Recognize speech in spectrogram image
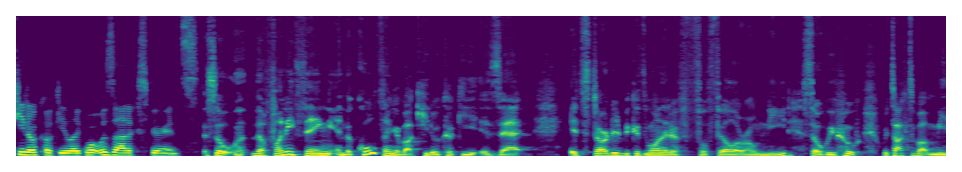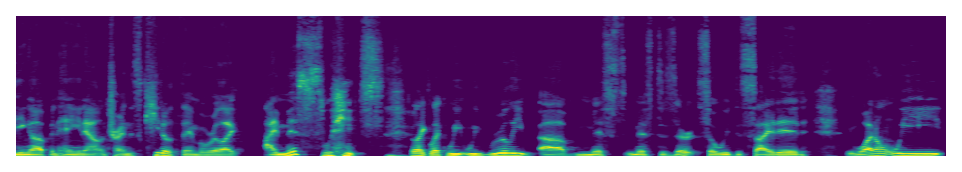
keto cookie? Like, what was that experience? So the funny thing and the cool thing about Keto Kookie is that it started because we wanted to fulfill our own need. So we we talked about meeting up and hanging out and trying this keto thing, but we're like, I miss sweets. like like we we really uh, miss miss dessert. So we decided, why don't we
